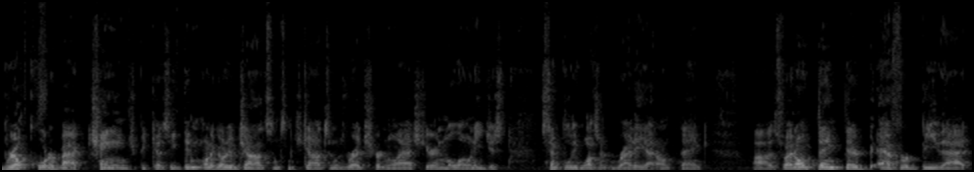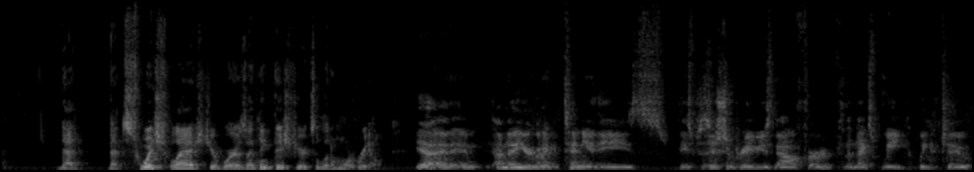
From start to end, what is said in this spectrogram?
real quarterback change because he didn't want to go to Johnson since Johnson was redshirting last year and Moloney just simply wasn't ready. I don't think. Uh, so I don't think there'd ever be that that that switch last year. Whereas I think this year it's a little more real. Yeah, and, and I know you're going to continue these these position previews now for, for the next week, week or two.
